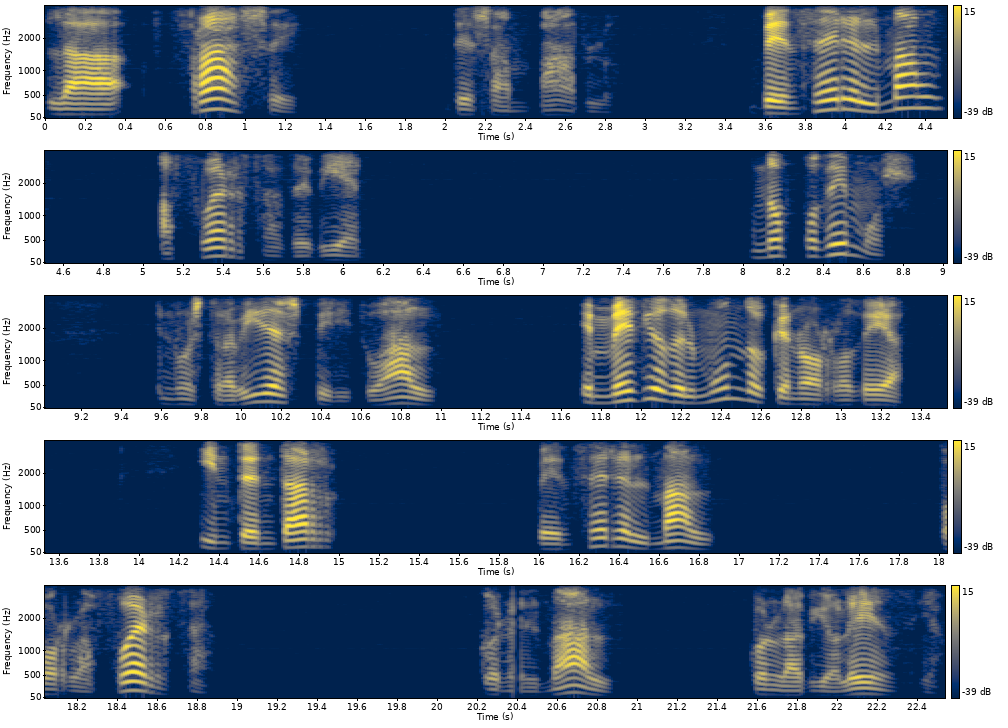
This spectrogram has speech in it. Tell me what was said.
la frase de San Pablo, vencer el mal a fuerza de bien. No podemos en nuestra vida espiritual, en medio del mundo que nos rodea, intentar vencer el mal por la fuerza, con el mal, con la violencia.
